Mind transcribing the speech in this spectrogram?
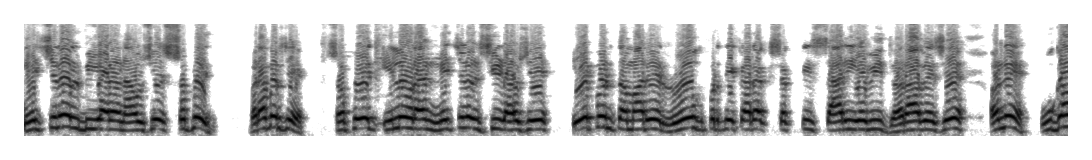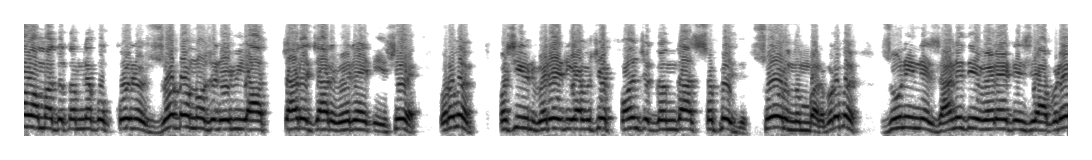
નેચરલ બિયારણ આવશે સફેદ. બરાબર છે? સફેદ ઇલોરા નેચરલ સીડ આવશે. એ પણ તમારે રોગ પ્રતિકારક શક્તિ સારી એવી ધરાવે છે. અને ઉગાવવામાં તો તમને કોઈ કોઈનો જોટો ન જડે એવી આ ચારે ચાર વેરાયટી છે. બરોબર? પછી વેરાયટી આવે છે પંચગંગા સફેદ, સોળ નંબર. બરોબર? જૂની ને જાણીતી વેરાયટી છે આપણે.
